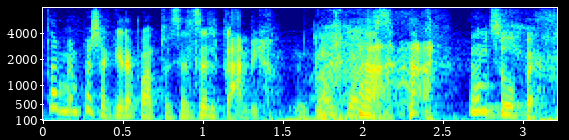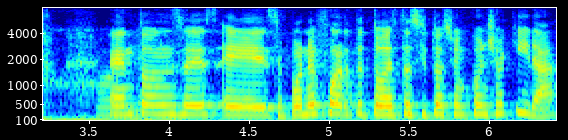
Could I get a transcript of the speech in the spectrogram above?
También para Shakira, ¿cuánto es? Es el cambio. un súper. Entonces, eh, se pone fuerte toda esta situación con Shakira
